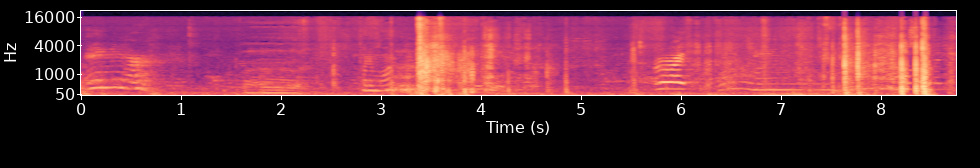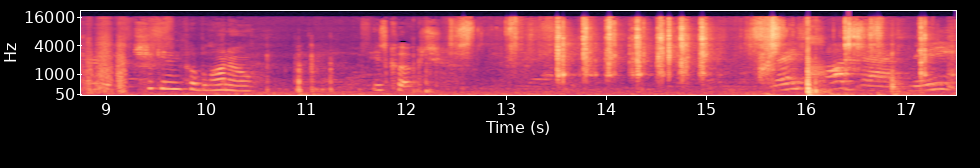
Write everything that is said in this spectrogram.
In here. Put it more. Alright. Also make sure that chicken poblano is cooked. Nice podcast, Nate.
